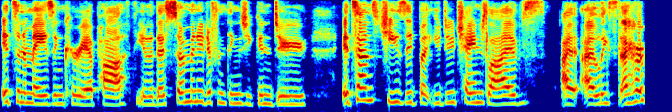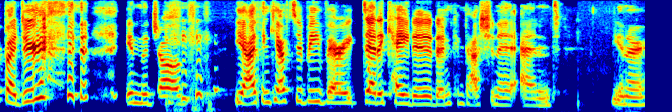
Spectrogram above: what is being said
it's an amazing career path. You know, there's so many different things you can do. It sounds cheesy, but you do change lives. I, at least I hope I do in the job. yeah, I think you have to be very dedicated and compassionate and, you know,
